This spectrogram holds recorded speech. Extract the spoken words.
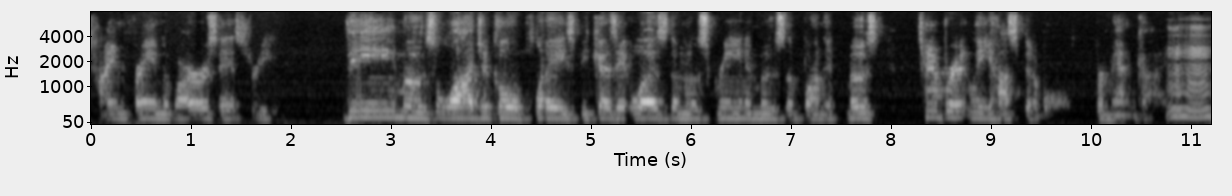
time frame of our Earth's history the most logical place because it was the most green and most abundant, most temperately hospitable for mankind. Mm-hmm.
